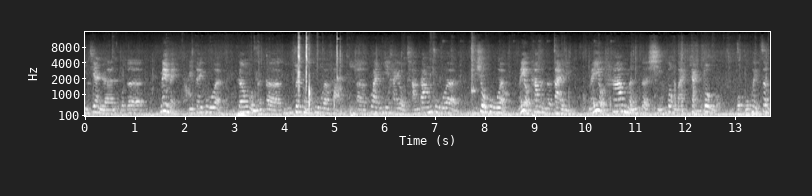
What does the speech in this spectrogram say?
引荐人，我的妹妹李飞顾问，跟我们的尊荣顾问哈，呃，冠一还有长刚顾问、吉秀顾问，没有他们的带领，没有他们的行动来感动我，我不会这么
